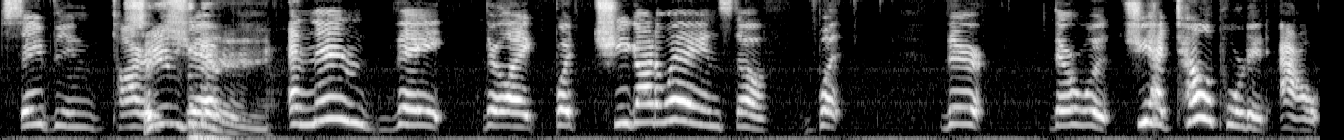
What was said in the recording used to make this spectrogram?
saved the entire save the day. And then they they're like, but she got away and stuff. But there there was she had teleported out.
